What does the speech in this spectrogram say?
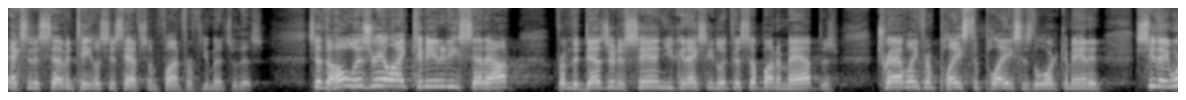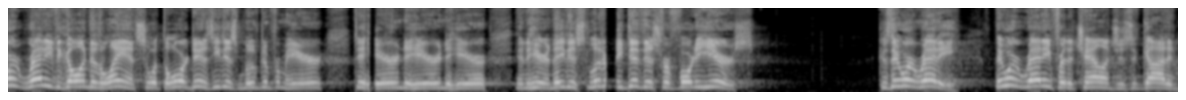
Exodus 17. Let's just have some fun for a few minutes with this. So the whole Israelite community set out from the desert of sin. You can actually look this up on a map. There's traveling from place to place as the Lord commanded. See, they weren't ready to go into the land. So what the Lord did is He just moved them from here to here and to here and to here and to here. And they just literally did this for 40 years because they weren't ready. They weren't ready for the challenges that God had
